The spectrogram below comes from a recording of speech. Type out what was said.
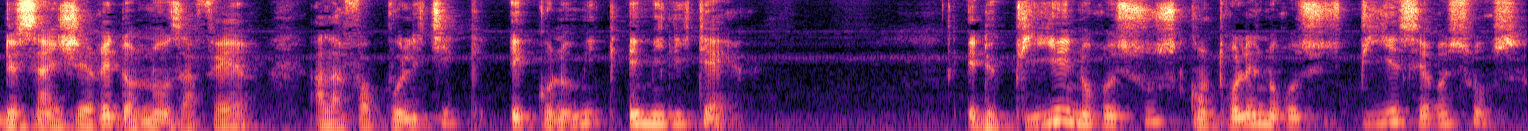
de s'ingérer dans nos affaires à la fois politiques, économiques et militaires. Et de piller nos ressources, contrôler nos ressources, piller ces ressources.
